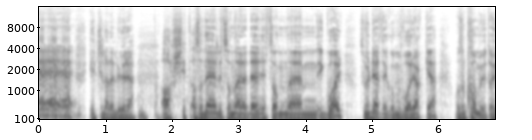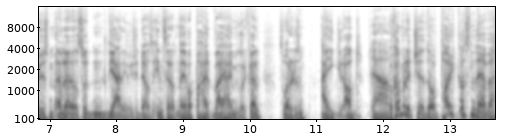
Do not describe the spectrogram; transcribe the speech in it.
Ikke la deg lure. Å, shit, altså det er litt sånn, der, det er litt sånn um, I går så vurderte jeg å gå med vårjakke, og så kom jeg ut av huset Eller så gjør jeg jo ikke det, og så innser jeg at når jeg var på heim, vei hjem i går kveld, så var det liksom ei grad. Ja. Da kan man ikke da, Parkasen leve.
